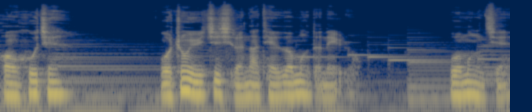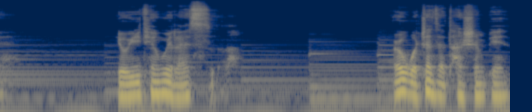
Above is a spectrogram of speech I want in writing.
恍惚间，我终于记起了那天噩梦的内容。我梦见有一天未来死了，而我站在他身边，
